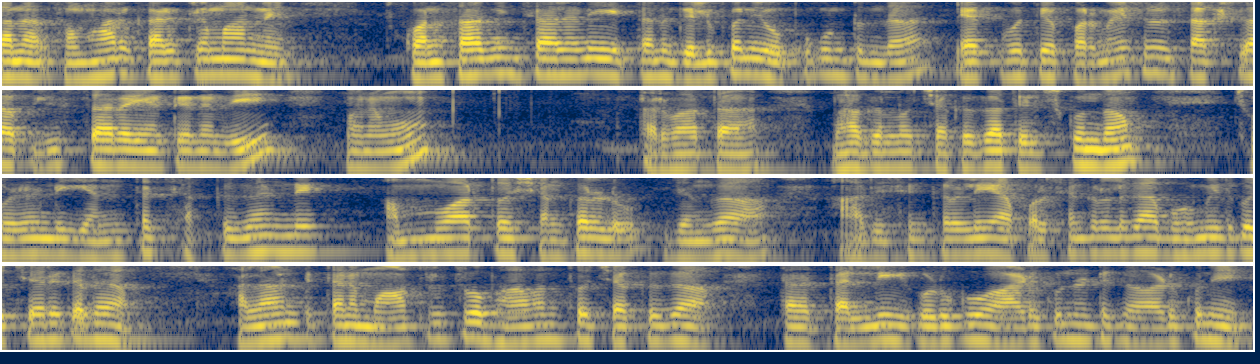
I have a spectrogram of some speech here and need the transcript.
తన సంహార కార్యక్రమాన్ని కొనసాగించాలని తను గెలుపని ఒప్పుకుంటుందా? లేకపోతే పరమేశ్వరుని సాక్షిగా పిలుస్తారా ఏంటనేది మనము తర్వాత భాగంలో చక్కగా తెలుసుకుందాం. చూడండి ఎంత చక్కగా అండి. అమ్మవారితో శంకరులు నిజంగా ఆదిశంకరులే అపర శంకరులుగా భూమి మీదకి వచ్చారు కదా. అలాంటి తన మాతృత్వ భావంతో చక్కగా తన తల్లి కొడుకు ఆడుకున్నట్టుగా ఆడుకుని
